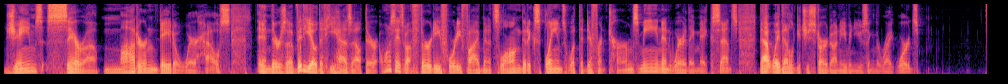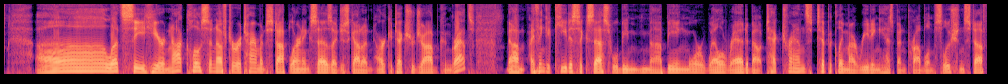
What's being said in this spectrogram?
James Serra Modern Data Warehouse. And there's a video that he has out there. I want to say it's about 30, 45 minutes long that explains what the different terms mean and where they make sense. That way, that'll get you started on even using the right words. Uh, let's see here. Not close enough to retirement to stop learning says, I just got an architecture job. Congrats. Um, I think a key to success will be uh, being more well read about tech trends. Typically, my reading has been problem solution stuff.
